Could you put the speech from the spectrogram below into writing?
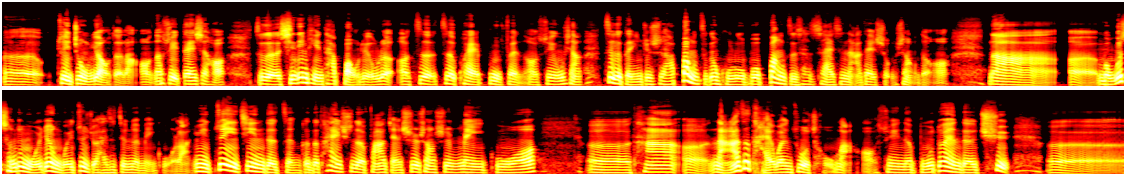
呃，最重要的了哦，那所以但是好，这个习近平他保留了啊这这块部分啊，所以我想这个等于就是他棒子跟胡萝卜，棒子他是还是拿在手上的啊。那呃，某个程度我认为最主要还是针对美国啦，因为最近的整个的态势的发展，事实上是美国呃他呃拿着台湾做筹码啊，所以呢不断的去呃。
